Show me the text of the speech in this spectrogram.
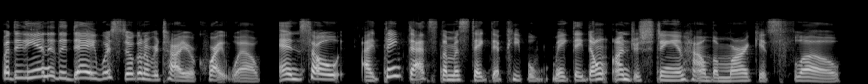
But at the end of the day, we're still going to retire quite well. And so I think that's the mistake that people make. They don't understand how the markets flow.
